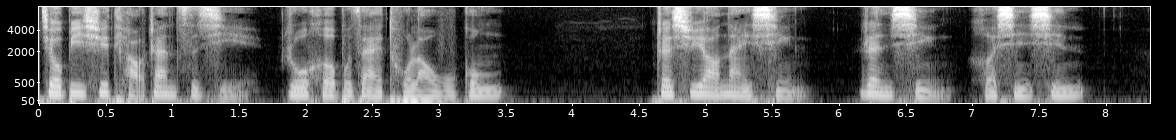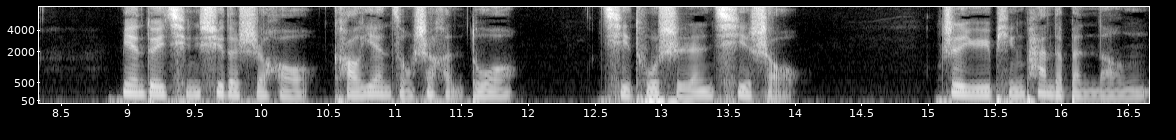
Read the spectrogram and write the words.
就必须挑战自己如何不再徒劳无功。这需要耐性、韧性和信心。面对情绪的时候，考验总是很多，企图使人弃守。至于评判的本能，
